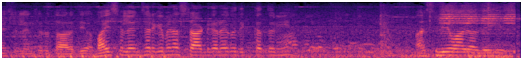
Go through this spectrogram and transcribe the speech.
कि भाई ने सिलेंसर उतार दिया। भाई सिलेंसर के बिना स्टार्ट करने कोई दिक्कत तो नहीं है। असली आवाज़ आ जाएगी।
